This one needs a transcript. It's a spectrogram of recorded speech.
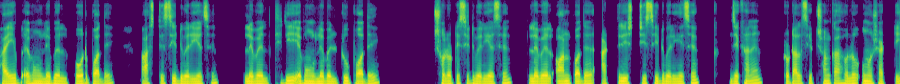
ফাইভ এবং লেভেল ফোর পদে পাঁচটি সিট বেরিয়েছে লেভেল থ্রি এবং লেভেল টু পদে ষোলোটি সিট বেরিয়েছে লেভেল ওয়ান পদে আটত্রিশটি সিট বেরিয়েছে, যেখানে টোটাল সিট সংখ্যা হলো উনষাটটি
